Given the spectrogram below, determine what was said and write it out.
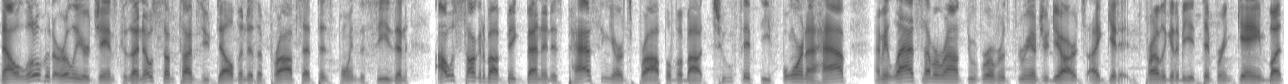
Now, a little bit earlier, James, because I know sometimes you delve into the props at this point in the season. I was talking about Big Ben and his passing yards prop of about 254 and a half. I mean, last time around threw for over 300 yards. I get it. It's probably going to be a different game, but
